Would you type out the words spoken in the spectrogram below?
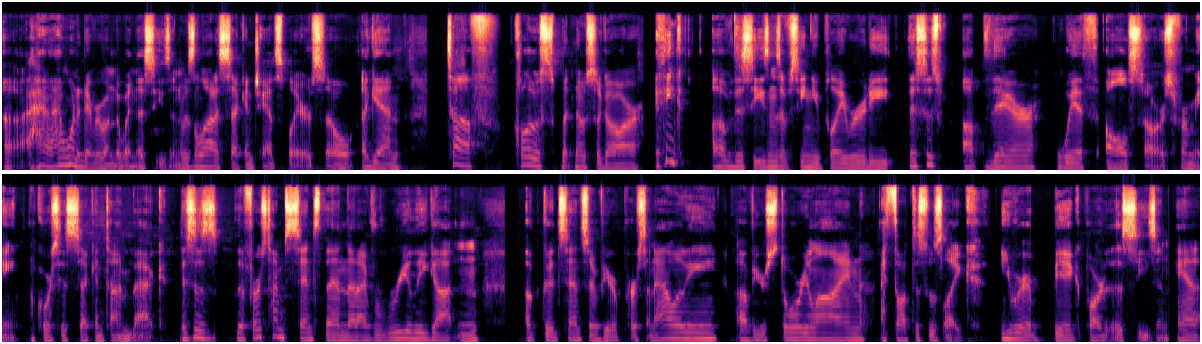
uh, I, I wanted everyone to win this season. It was a lot of second chance players. So again, tough, close, but no cigar. I think of the seasons I've seen you play, Rudy, this is up there with All Stars for me. Of course, his second time back. This is the first time since then that I've really gotten a good sense of your personality, of your storyline. I thought this was like you were a big part of this season. And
